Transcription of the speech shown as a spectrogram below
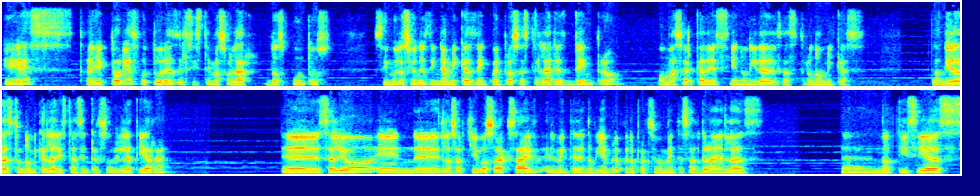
es Trayectorias futuras del sistema solar, dos puntos, simulaciones dinámicas de encuentros estelares dentro o más cerca de 100 unidades astronómicas. La unidad astronómica es la distancia entre el Sol y la Tierra. Eh, salió en eh, los archivos Archive el 20 de noviembre, pero próximamente saldrá en las eh, noticias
